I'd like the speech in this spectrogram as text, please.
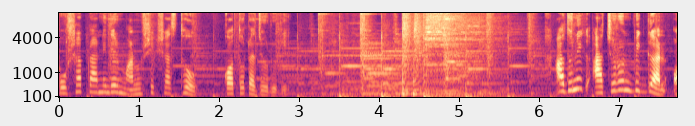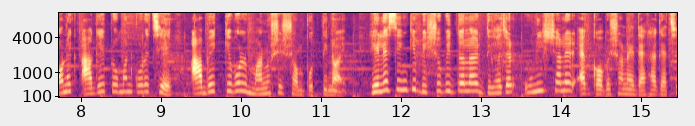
পোষা প্রাণীদের মানসিক স্বাস্থ্য কতটা জরুরি। আধুনিক আচরণ বিজ্ঞান অনেক আগেই প্রমাণ করেছে, আবেগ কেবল মানুষের সম্পত্তি নয়। হেলেসিঙ্কি বিশ্ববিদ্যালয়ের দুই হাজার উনিশ সালের এক গবেষণায় দেখা গেছে,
